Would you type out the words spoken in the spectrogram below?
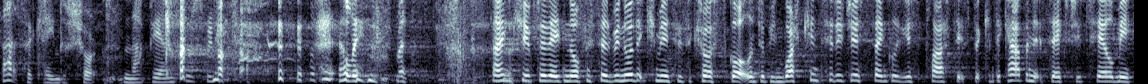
That's a kind of short and snappy answer, Elaine Smith. Thank you, President Officer. We know that communities across Scotland have been working to reduce single-use plastics, but can the Cabinet Secretary tell me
